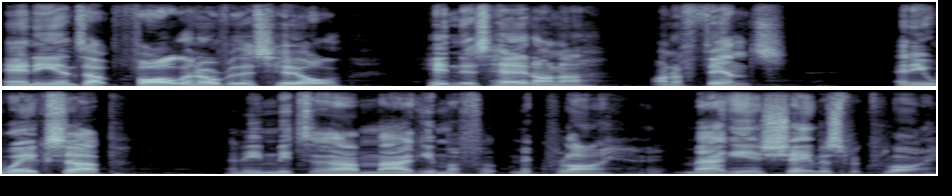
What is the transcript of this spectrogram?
and he ends up falling over this hill hitting his head on a on a fence, and he wakes up and he meets uh, Maggie McFly. Maggie and Seamus McFly.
